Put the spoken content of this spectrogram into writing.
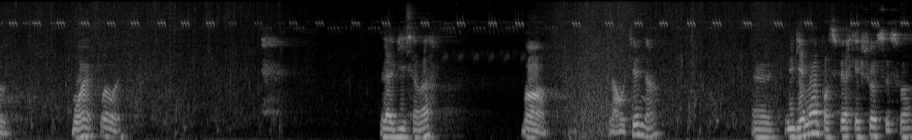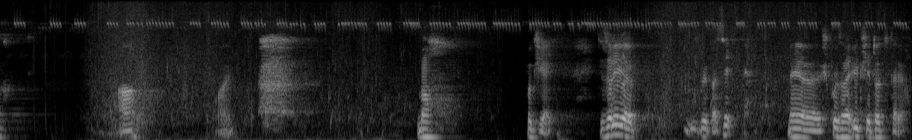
euh, ouais, ouais, ouais. La vie, ça va? Bon, la routine, hein euh, Dis-moi pour se faire quelque chose ce soir. Ah, ouais. Bon, faut que j'y aille. Désolé, euh, je vais passer, mais euh, je poserai Hugues chez toi tout à l'heure.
